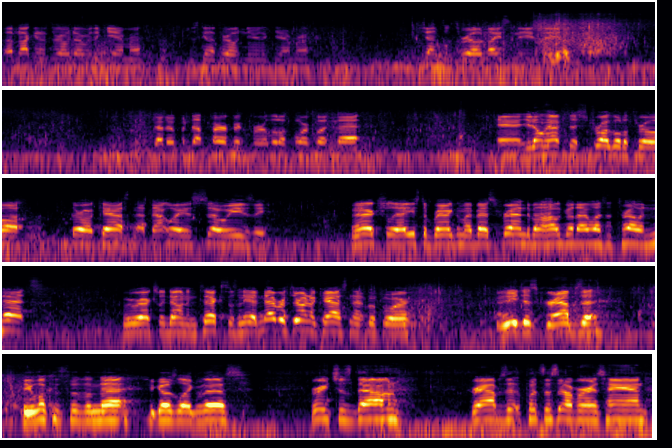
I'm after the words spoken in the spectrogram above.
I'm not gonna throw it over the camera. I'm just gonna throw it near the camera. Gentle throw nice and easy that opened up perfect for a little four foot net and you don't have to struggle to throw a throw a cast net. That way is so easy. And actually, I used to brag to my best friend about how good I was at throwing nets. We were actually down in Texas and he had never thrown a cast net before. And he just grabs it. He looks to the net, he goes like this, reaches down, grabs it, puts this over his hand,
